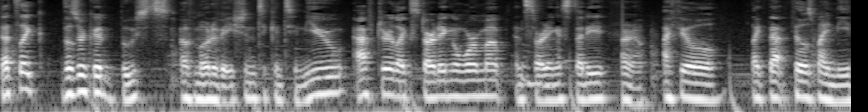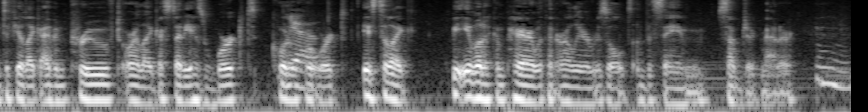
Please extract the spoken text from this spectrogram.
That's like those are good boosts of motivation to continue after like starting a warm up and Mm-hmm. starting a study. I don't know. I feel like that fills my need to feel like I've improved or like a study has worked, quote Yeah. unquote worked, is to like be able to compare with an earlier result of the same subject matter. mm,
